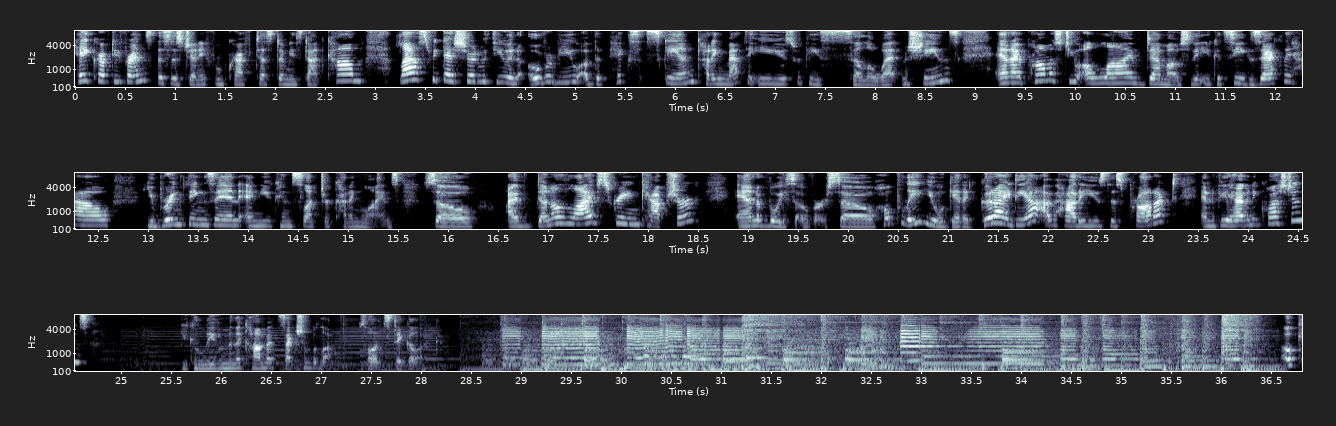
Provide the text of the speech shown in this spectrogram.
Hey crafty friends, this is Jenny from crafttestdummies.com. Last week I shared with you an overview of the PixScan cutting mat that you use with these silhouette machines and I promised you a live demo so that you could see exactly how you bring things in and you can select your cutting lines. So I've done a live screen capture and a voiceover, so hopefully you will get a good idea of how to use this product and if you have any questions, you can leave them in the comments section below. So let's take a look.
